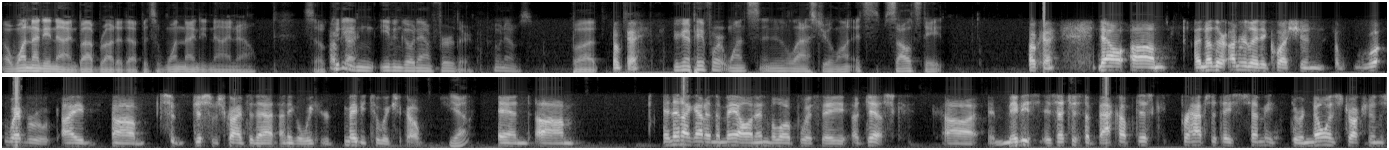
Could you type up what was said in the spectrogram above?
A one ninety nine. Bob brought it up. It's a one ninety nine now. So could Okay. even even go down further. Who knows? But Okay. you're going to pay for it once, and it'll last you a long. It's solid state. Okay. Now, um, another unrelated question. WebRoot. I um, sub- just subscribed to that. I think a week or maybe two weeks ago, Yeah. And um, and then I got in the mail an envelope with a, a disc. Uh, maybe is that just a backup disc, perhaps that they sent me? There were no instructions.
